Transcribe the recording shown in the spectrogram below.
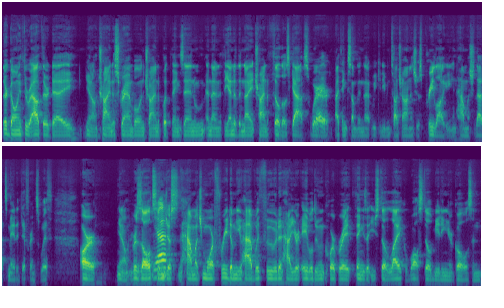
they're going throughout their day, you know, trying to scramble and trying to put things in. And then at the end of the night, trying to fill those gaps where right. I think something that we can even touch on is just pre logging and how much that's made a difference with our, you know, results yeah. and just how much more freedom you have with food and how you're able to incorporate things that you still like while still meeting your goals. And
